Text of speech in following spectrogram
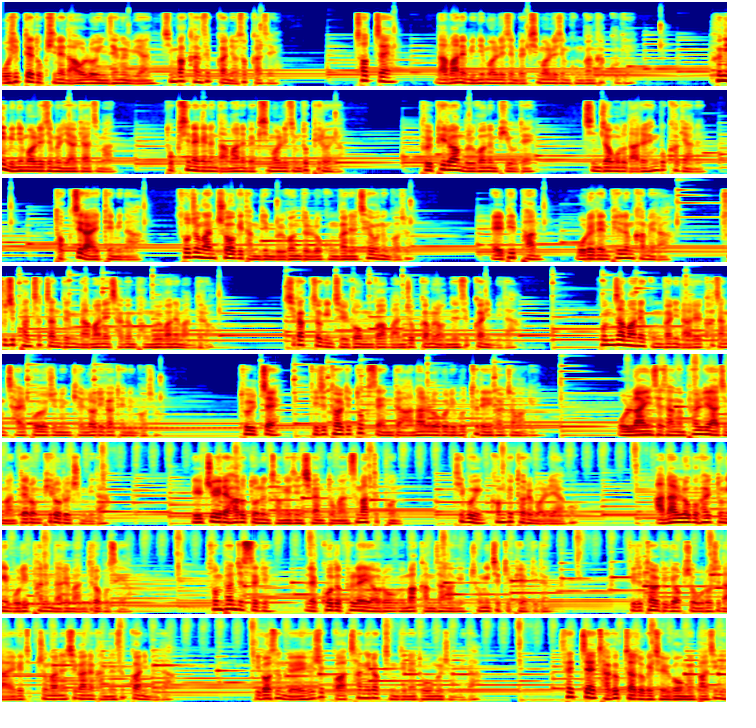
50대 독신의 나홀로 인생을 위한 신박한 습관 6가지. 첫째, 나만의 미니멀리즘 맥시멀리즘 공간 가꾸기. 흔히 미니멀리즘을 이야기하지만 독신에게는 나만의 맥시멀리즘도 필요해요. 불필요한 물건은 비우되 진정으로 나를 행복하게 하는 덕질 아이템이나 소중한 추억이 담긴 물건들로 공간을 채우는 거죠. LP판, 오래된 필름 카메라, 수집한 찻잔 등 나만의 작은 박물관을 만들어 시각적인 즐거움과 만족감을 얻는 습관입니다. 혼자만의 공간이 나를 가장 잘 보여주는 갤러리가 되는 거죠. 둘째, 디지털 디톡스 앤드 아날로그 리부트 데이 설정하기. 온라인 세상은 편리하지만 때론 피로를 줍니다. 일주일에 하루 또는 정해진 시간 동안 스마트폰, TV, 컴퓨터를 멀리하고 아날로그 활동에 몰입하는 날을 만들어 보세요. 손편지 쓰기, 레코드 플레이어로 음악 감상하기, 종이책 깊이 읽기 등 디지털 기기 없이 오롯이 나에게 집중하는 시간을 갖는 습관입니다. 이것은 뇌의 휴식과 창의력 증진에 도움을 줍니다. 셋째, 자급자족의 즐거움에 빠지기.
